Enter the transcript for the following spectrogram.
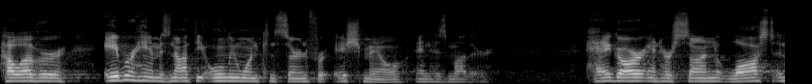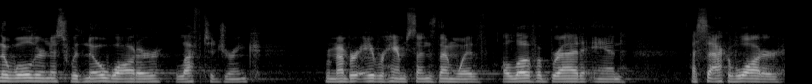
However, Abraham is not the only one concerned for Ishmael and his mother. Hagar and her son lost in the wilderness with no water left to drink. Remember, Abraham sends them with a loaf of bread and a sack of water.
